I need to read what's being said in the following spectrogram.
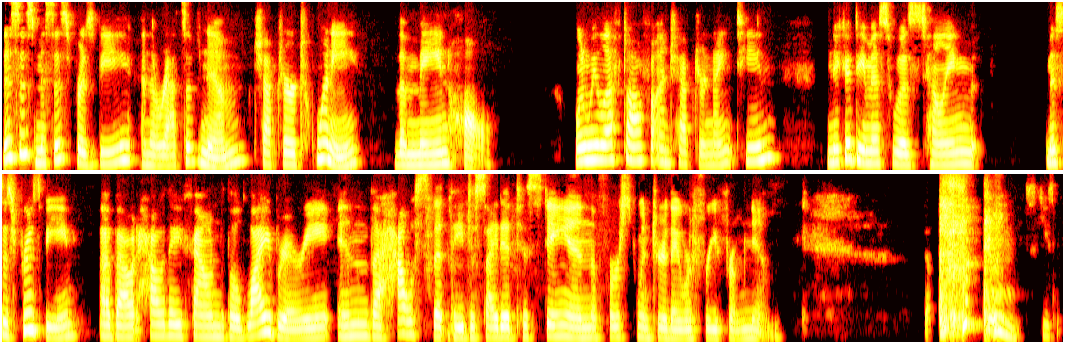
This is Mrs. Frisby and the Rats of NIMH, Chapter 20, The Main Hall. When we left off on Chapter 19, Nicodemus was telling Mrs. Frisby about how they found the library in the house that they decided to stay in the first winter they were free from NIMH. Excuse me.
